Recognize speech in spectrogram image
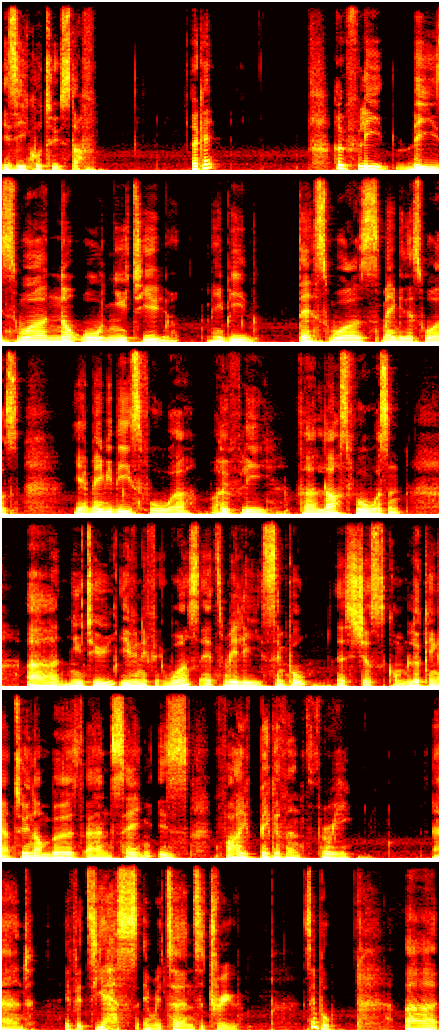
is equal to stuff okay hopefully these were not all new to you maybe this was maybe this was yeah maybe these four were hopefully the last four wasn't uh, new to you even if it was it's really simple it's just looking at two numbers and saying, is 5 bigger than 3? And if it's yes, it returns a true. Simple. Uh,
